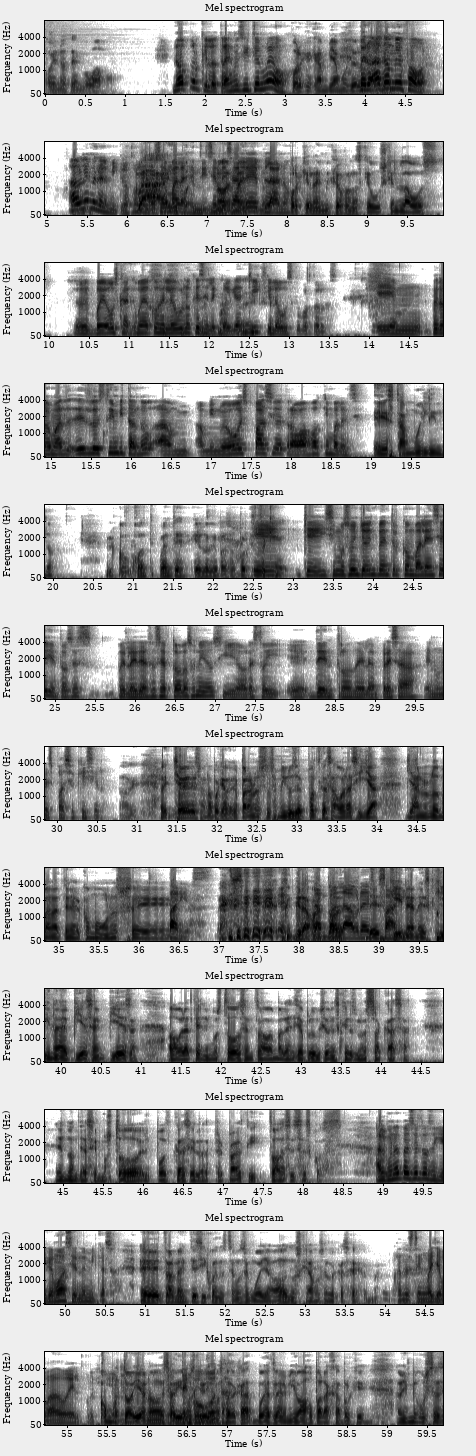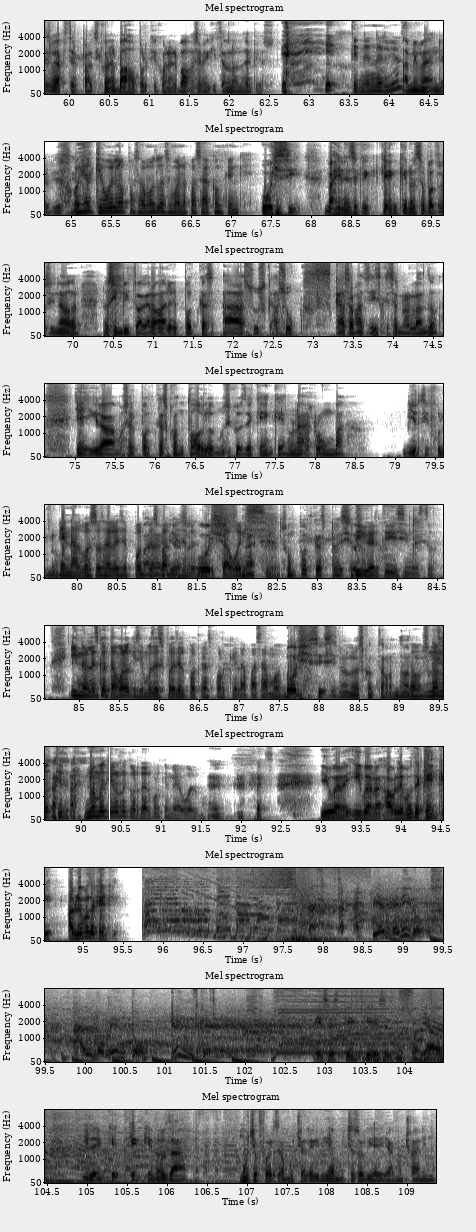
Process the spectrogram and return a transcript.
Hoy no tengo bajo. No, porque lo traje a un sitio nuevo. Porque cambiamos de Pero locación. hágame un favor. Hábleme en el micrófono, no sea mala gente y se no, me sale de no, plano. ¿Por qué no hay micrófonos que busquen la voz? Eh, Voy a buscar, voy a cogerle uno que se le cuelgue aquí que lo busque por todos lados. Em, pero además eh, lo estoy invitando a, a mi nuevo espacio de trabajo aquí en Valencia. Está muy lindo. Cu- Cuente, cuente, ¿qué es lo que pasó? Porque. Eh, que hicimos un joint venture con Valencia y entonces pues la idea es hacer todos los sonidos y ahora estoy eh, dentro de la empresa en un espacio que hicieron. Ok. Ay, Chévere eso, ¿no? Porque para nuestros amigos del podcast ahora sí ya, ya no nos van a tener como unos eh, Varias. grabando La palabra de es esquina en esquina, de pieza en pieza. Ahora tenemos todo centrado en Valencia Producciones, que es nuestra casa, en donde hacemos todo, el podcast, el after party, todas esas cosas. Algunas veces lo seguiremos haciendo en mi casa. Eventualmente sí, cuando estemos en Guayabados nos quedamos en la casa de Germán. Cuando esté llevado él. porque Como no- todavía no yo sabíamos que veníamos para acá, voy a traer mi bajo para acá porque a mí me gusta hacer el after party con el bajo porque con el bajo se me quitan los nervios. ¿Tienen nervios? A mí me dan nervios. sí. Oiga, qué bueno pasamos la semana pasada con Kenke. Uy, sí. Imagínense que Kenke, nuestro patrocinador, nos invitó a grabar el podcast a, sus, a su casa matriz, que es en Orlando, y allí grabamos el podcast con todos los músicos de Kenke en una rumba beautiful, ¿no? En agosto sale ese podcast para que se lo... Uy, Está una- buenísimo. es un podcast precioso. Divertidísimo esto. Y no les contamos lo que hicimos después del podcast porque la pasamos. Uy, sí, sí, no, no nos contamos. No, no no, nos no, no, que- no me quiero recordar porque me devuelvo. Eh, y bueno, y bueno, hablemos de Kenke. Hablemos de Kenke. Bienvenidos al momento Kenke. Ese es Kenke, ese es nuestro aliado. Y Kenke nos da mucha fuerza, mucha alegría, mucha solidaridad, mucho ánimo.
